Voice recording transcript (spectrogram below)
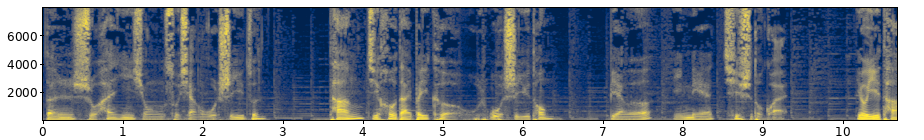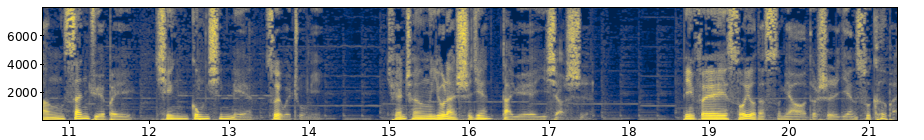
等蜀汉英雄塑像五十余尊，唐及后代碑刻五五十余通，匾额。银联七十多块，尤以唐三绝碑、清宫心联最为著名。全程游览时间大约一小时，并非所有的寺庙都是严肃刻板。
